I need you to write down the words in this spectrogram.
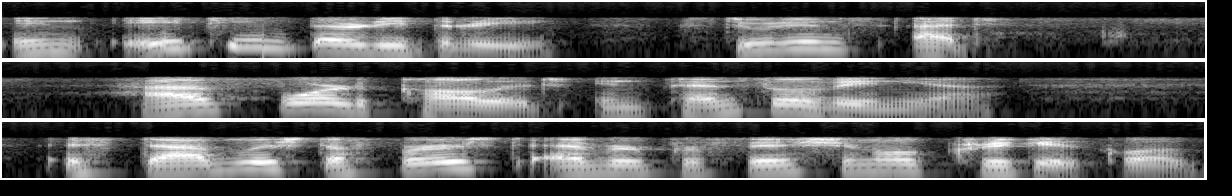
In 1833, students at Haverford College in Pennsylvania established the first ever professional cricket club.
